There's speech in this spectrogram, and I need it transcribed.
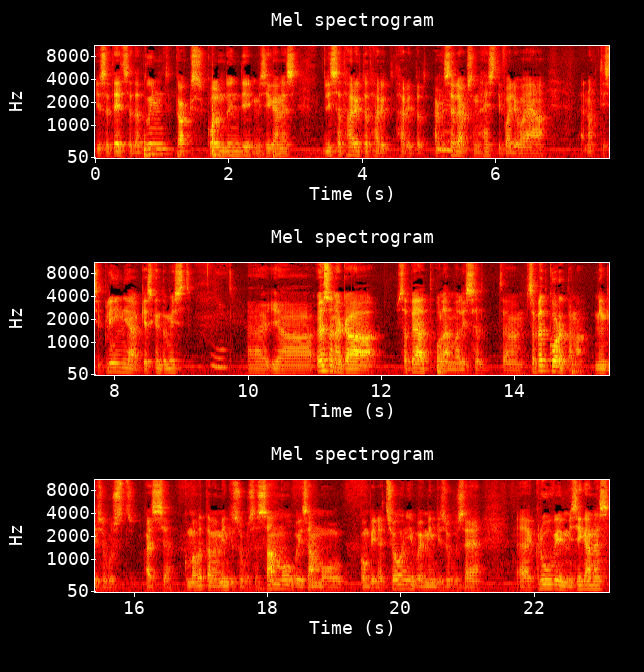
ja sa teed seda tund, kaks, kolm tundi, mis iganes. lihtsalt harjutad, harjutad, harjutad, aga mm -hmm. selle jaoks on hästi palju vaja noh, distsipliini ja keskendumist yeah.. ja ühesõnaga, sa pead olema lihtsalt, äh, sa pead kordama mingisugust asja, kui me võtame mingisuguse sammu või sammu kombinatsiooni või mingisuguse äh, gruuvi, mis iganes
